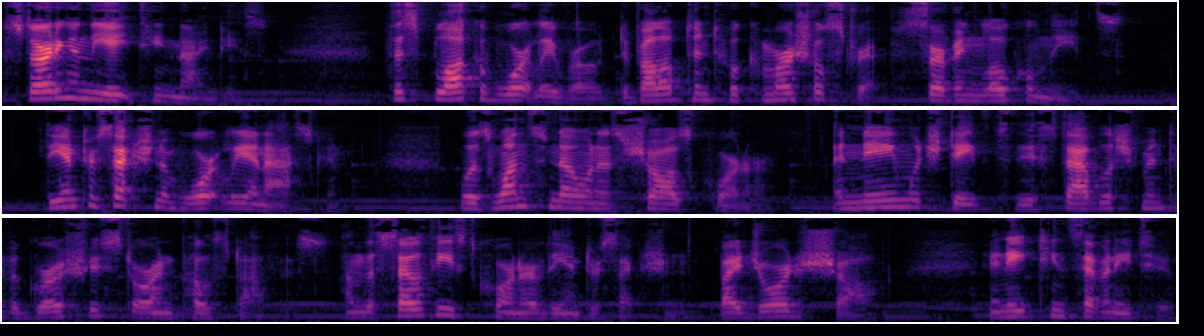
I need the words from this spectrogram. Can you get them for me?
Starting in the 1890s, this block of Wortley Road developed into a commercial strip serving local needs. The intersection of Wortley and Askin was once known as Shaw's Corner, a name which dates to the establishment of a grocery store and post office on the southeast corner of the intersection by George Shaw in 1872.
